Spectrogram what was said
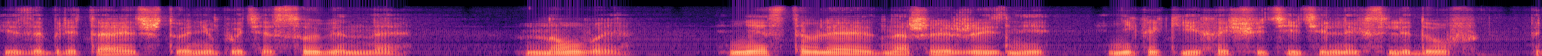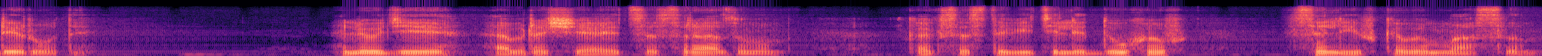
изобретает что-нибудь особенное, новое, не оставляет в нашей жизни никаких ощутительных следов природы. Люди обращаются с разумом, как составители духов с оливковым маслом.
